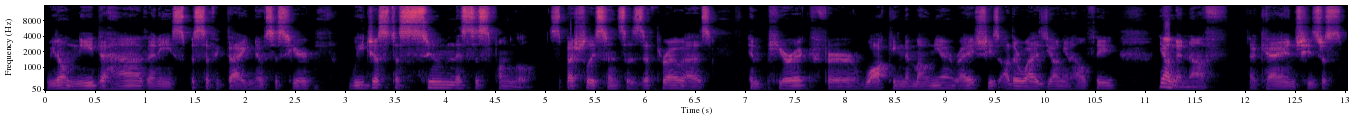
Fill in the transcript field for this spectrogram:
we don't need to have any specific diagnosis here. We just assume this is fungal, especially since azithro, as empiric for walking pneumonia, right? She's otherwise young and healthy, young enough, okay? And she's just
